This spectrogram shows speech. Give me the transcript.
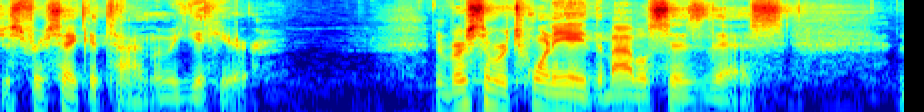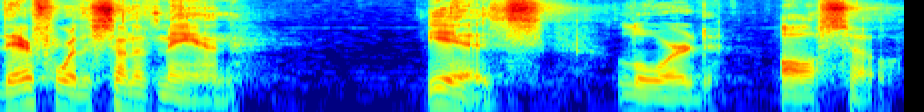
just for sake of time, let me get here. In verse number 28, the Bible says this Therefore, the Son of Man is Lord also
